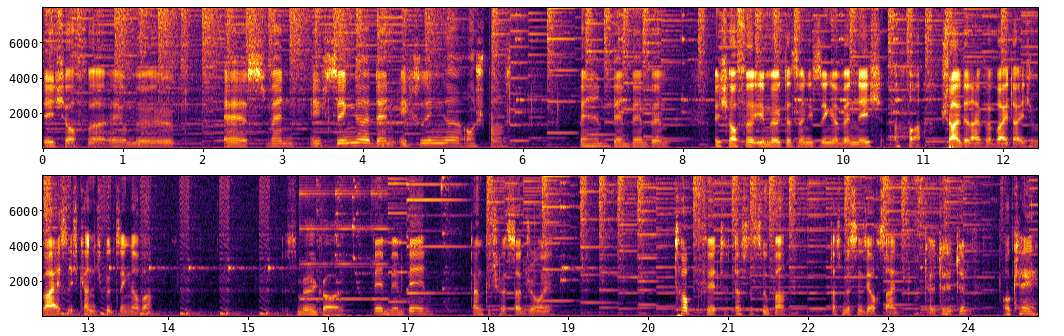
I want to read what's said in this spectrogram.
Ich hoffe, ihr mögt es, wenn ich singe, denn ich singe aus Spaß. Bim, bim, bim, bim. Ich hoffe, ihr mögt es, wenn ich singe. Wenn nicht, schaltet einfach weiter. Ich weiß, ich kann nicht gut singen, aber ist mir egal. Bim, bim, bim. Danke, Schwester Joy. Topfit, das ist super. Das müssen sie auch sein. Okay.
